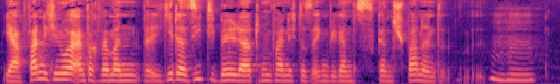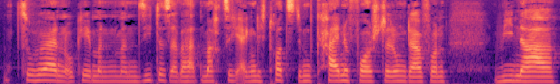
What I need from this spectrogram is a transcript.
ja, fand ich nur einfach, wenn man, jeder sieht die Bilder, darum fand ich das irgendwie ganz, ganz spannend mhm. zu hören. Okay, man, man sieht es, aber hat, macht sich eigentlich trotzdem keine Vorstellung davon, wie nah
